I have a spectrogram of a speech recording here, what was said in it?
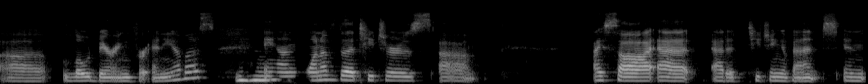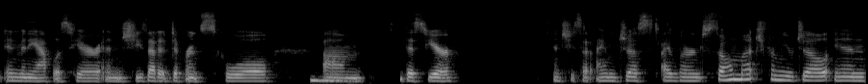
uh, load bearing for any of us mm-hmm. and one of the teachers um, i saw at at a teaching event in in minneapolis here and she's at a different school mm-hmm. um, this year and she said, I'm just, I learned so much from you, Jill, in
